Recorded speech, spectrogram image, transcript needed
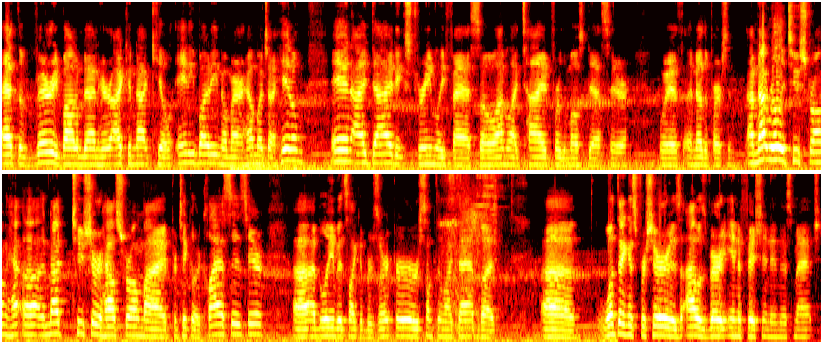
at the very bottom down here. I could not kill anybody, no matter how much I hit them, and I died extremely fast, so I'm like tied for the most deaths here with another person. I'm not really too strong, uh, not too sure how strong my particular class is here. Uh, I believe it's like a berserker or something like that. But uh, one thing is for sure is I was very inefficient in this match.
